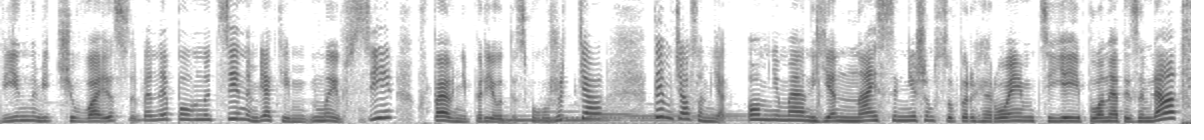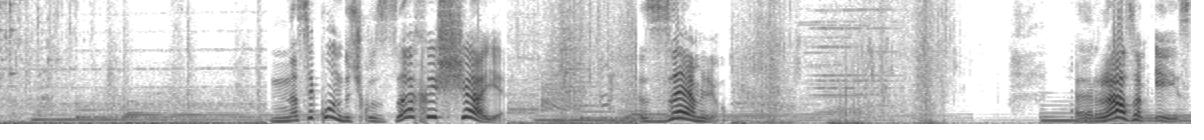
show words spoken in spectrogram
він відчуває себе неповноцінним, як і ми всі в певні періоди свого життя. Тим часом, як Омнімен є найсильнішим супергероєм цієї планети Земля, на секундочку захищає землю. Разом із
